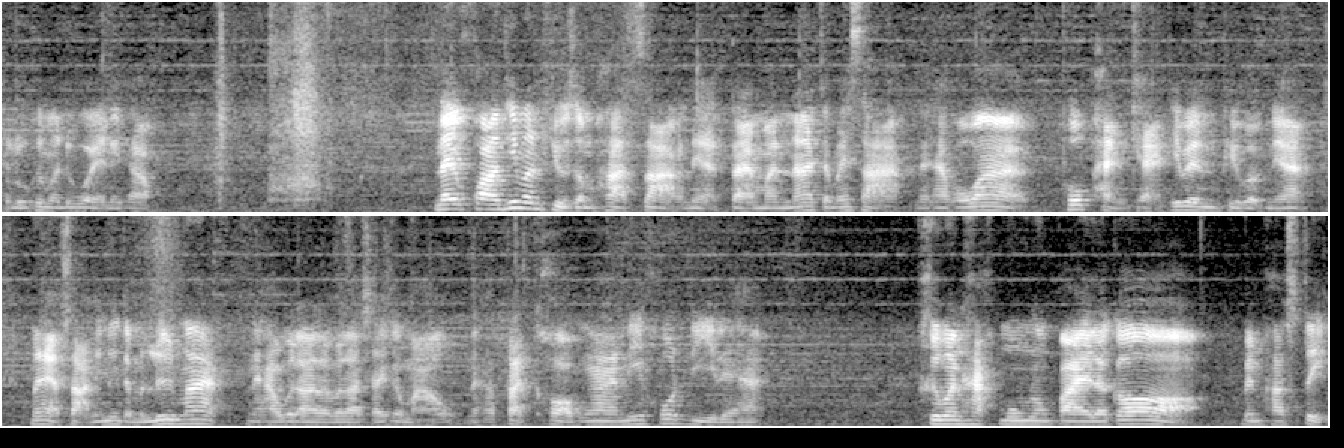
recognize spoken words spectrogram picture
ทะลุขึ้นมาด้วยนะครับ ในความที่มันผิวสัมผัสสากเนี่ยแต่มันน่าจะไม่สากนะครับเพราะว่า พวกแผ่นแข็งที่เป็นผิวแบบเนี้ยมันแอบสากนิดนึงแต่มันลื่นมากนะครับเวลาเวลาใช้กับเมาส์นะครับตัดขอบงานนี่โคตรดีเลยฮะคือมันหักมุมลงไปแล้วก็เป็นพลาสติก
